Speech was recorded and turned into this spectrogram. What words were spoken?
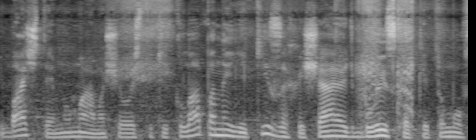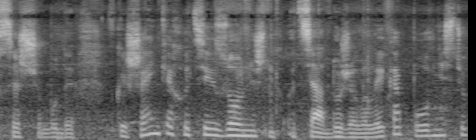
І бачите, ми маємо ще ось такі клапани, які захищають блискавки. Тому все, що буде кишеньках оцих зовнішніх, оця дуже велика повністю.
